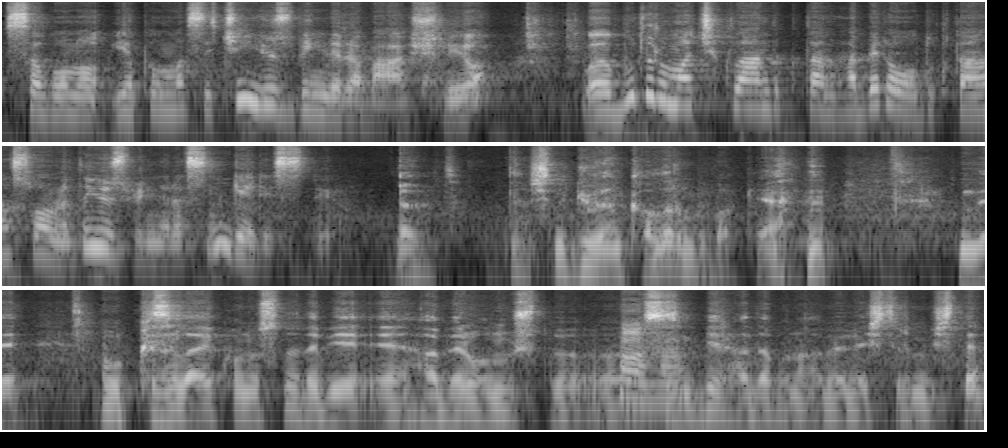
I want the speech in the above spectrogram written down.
salonu yapılması için 100 bin lira bağışlıyor. E, bu durum açıklandıktan, haber olduktan sonra da 100 bin lirasını geri istiyor. Evet. Yani şimdi güven kalır mı bak yani. Şimdi bu Kızılay konusunda da bir e, haber olmuştu. Sizin bir hada bunu haberleştirmişti.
